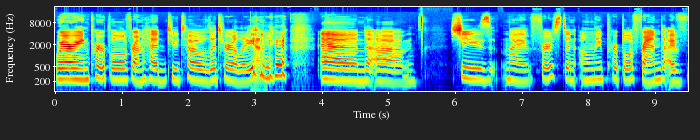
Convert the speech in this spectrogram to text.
wearing purple from head to toe, literally, Yeah. and. Um, She's my first and only purple friend. I've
